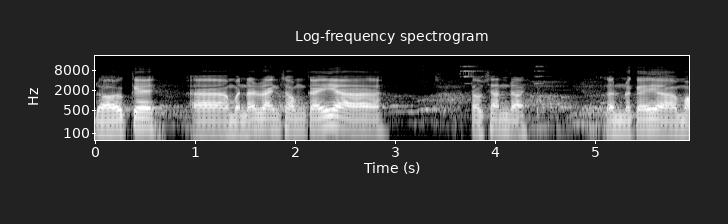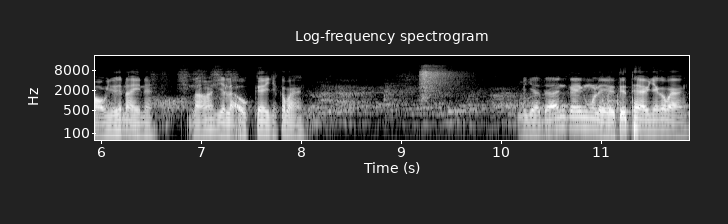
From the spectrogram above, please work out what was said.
Rồi ok à, mình đã rang xong cái à, tàu xanh rồi. Lên cái à, màu như thế này nè. Nó vậy là ok nha các bạn. Bây giờ đến cái nguyên liệu tiếp theo nha các bạn.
